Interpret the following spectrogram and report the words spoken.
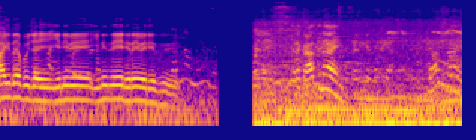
ஆயுத பூஜை இனிவே இனிதே நிறைவேறியது. కాదు నాయ్ కాదు నాయ్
